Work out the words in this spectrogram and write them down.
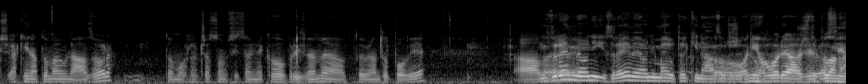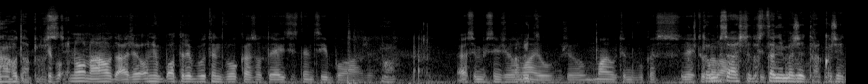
či, aký na to majú názor. To možno časom si sa niekoho prizveme a ktorý nám to povie. Ale... No zrejme oni, zrejme oni majú taký názor, že oni to, hovoria, že, že to bola vlastne, náhoda proste. Že, no náhoda, že oni potrebujú ten dôkaz o tej existencii Boha. Že... No. Ja si myslím, že ho majú, že ho majú ten dôkaz. K tomu sa ešte dostaneme, že to, akože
